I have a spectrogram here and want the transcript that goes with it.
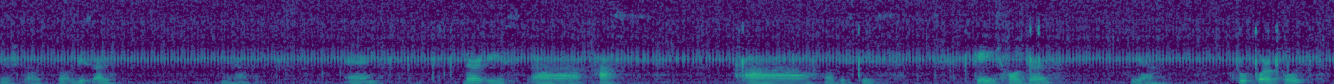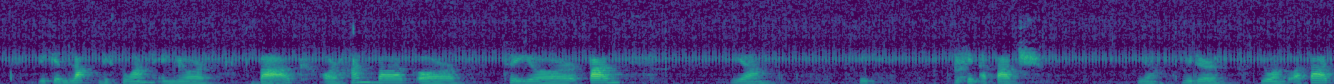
here's also this are yeah and there is uh, has uh, what is this? Key holder yeah two purpose. You can lock this one in your bag or handbag or to your pants yeah. See you can attach yeah whether you want to attach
